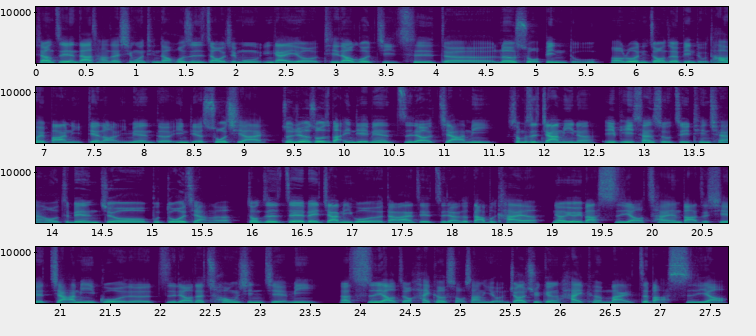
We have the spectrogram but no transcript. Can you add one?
像之前大家常在新闻听到，或是在我节目应该有提到过几次的勒索病毒哦。如果你中了这个病毒，它会把你电脑里面的硬碟锁起来，准确的说是把硬碟里面的资料加密。什么是加密呢？EP 三十五自己听起来哦，这边就不多讲了。总之，这些被加密过的档案，这些资料都打不开了。你要有一把私钥，才能把这些加密过的资料再重新解密。那私钥只有骇客手上有，你就要去跟骇客买这把私钥。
